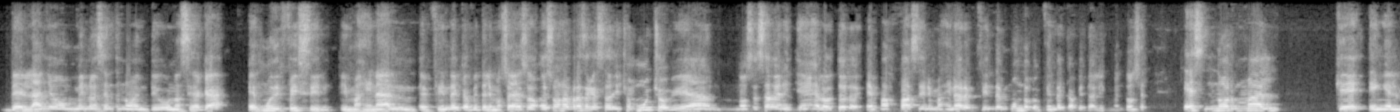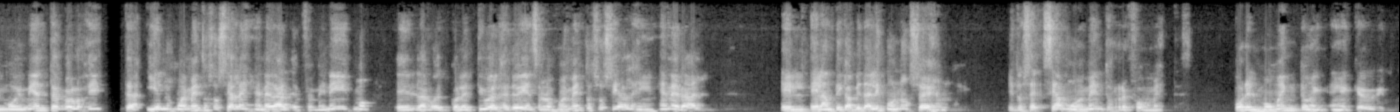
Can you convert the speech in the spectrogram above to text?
del año 1991 hacia acá, es muy difícil imaginar el fin del capitalismo. O sea, eso, es una frase que se ha dicho mucho, que ya no se sabe ni quién es el autor. Es más fácil imaginar el fin del mundo que el fin del capitalismo. Entonces, es normal que en el movimiento ecologista y en los movimientos sociales en general, el feminismo, el, el colectivo LGTBI, en los movimientos sociales en general, el, anticapitalismo no sea hegemónico. Entonces, sean movimientos reformistas, por el momento en, en el que vivimos.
